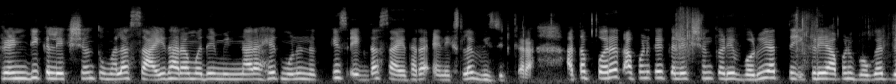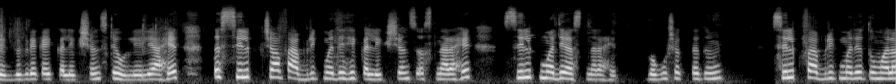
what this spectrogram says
ट्रेंडी कलेक्शन तुम्हाला साईधारामध्ये मिळणार आहेत. म्हणून नक्कीच एकदा साईधारा एनेक्सला व्हिजिट करा. आता परत आपण काही कलेक्शनकडे वळूयात. तर इकडे आपण बघूयात वेगवेगळे काही कलेक्शन्स ठेवलेले आहेत. तर सिल्कच्या फॅब्रिकमध्ये हे कलेक्शन्स असणार आहे. सिल्कमध्ये असणार आहेत. बघू शकता तुम्ही. सिल्क फॅब्रिकमध्ये तुम्हाला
